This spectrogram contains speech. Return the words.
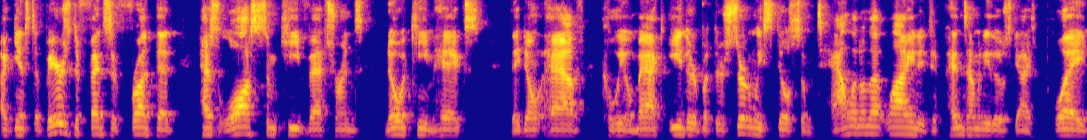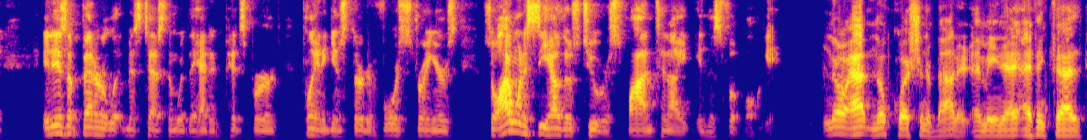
against a Bears defensive front that has lost some key veterans. No Akiem Hicks. They don't have Khalil Mack either, but there's certainly still some talent on that line. It depends how many of those guys play. It is a better litmus test than what they had in Pittsburgh playing against third and fourth stringers. So I want to see how those two respond tonight in this football game. No, no question about it. I mean, I, I think that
